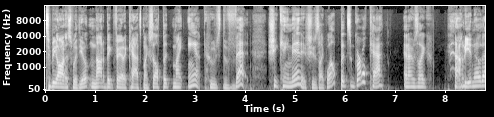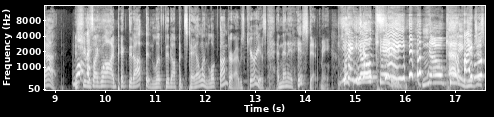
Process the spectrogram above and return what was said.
to be honest with you. I'm not a big fan of cats myself, but my aunt, who's the vet, she came in and she was like, Well, but it's a girl cat. And I was like, How do you know that? And she was like, Well, I picked it up and lifted up its tail and looked under. I was curious. And then it hissed at me. Yeah, like, no kidding. no kidding. You just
